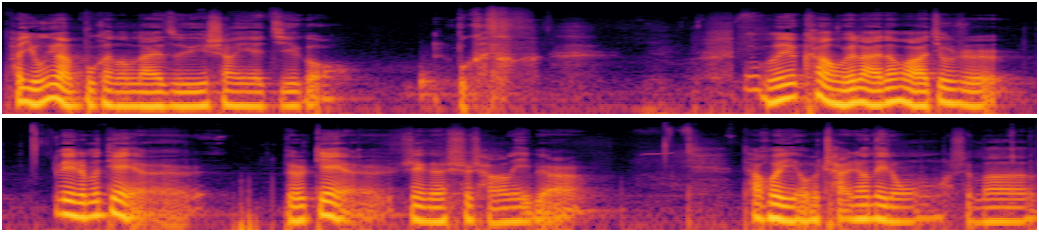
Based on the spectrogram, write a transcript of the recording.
他永远不可能来自于商业机构。不可能。我们看回来的话，就是为什么电影儿，比如电影儿这个市场里边儿，它会有产生那种什么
